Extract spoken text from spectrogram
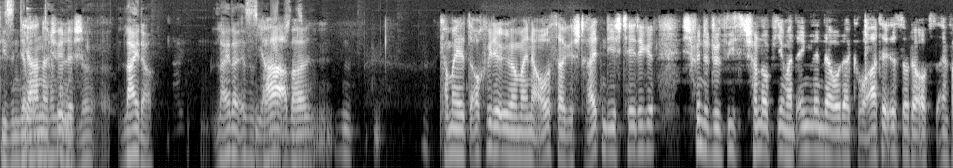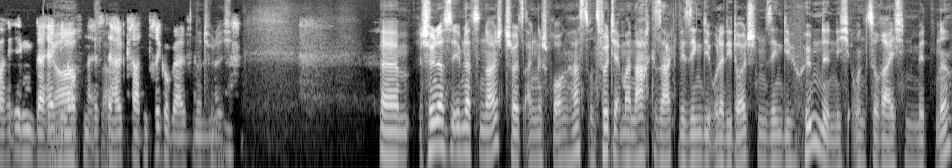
die sind ja, ja natürlich. Gut, ne? Leider. Leider ist es Ja, aber so kann man jetzt auch wieder über meine Aussage streiten, die ich tätige. Ich finde, du siehst schon, ob jemand Engländer oder Kroate ist oder ob es einfach irgendein dahergelaufener ja, ist, der halt gerade ein Trikot geil findet. Ne? Natürlich. Ähm, schön, dass du eben Nationalstolz angesprochen hast. Uns wird ja immer nachgesagt, wir singen die oder die Deutschen singen die Hymne nicht unzureichend mit, ne?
